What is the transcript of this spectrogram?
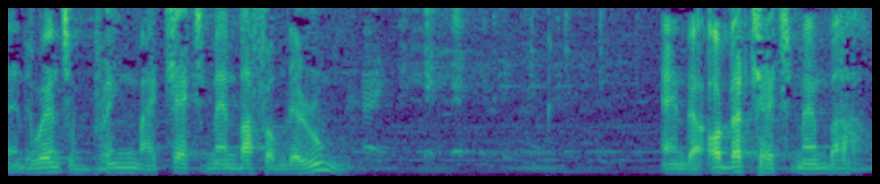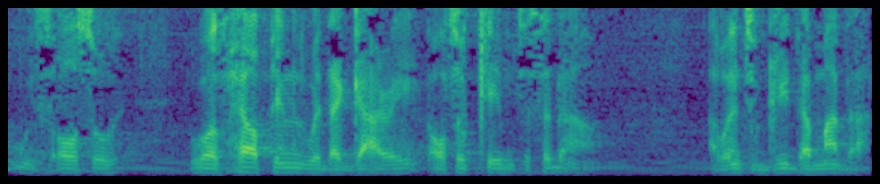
and they went to bring my church member from the room. And the other church member who is also who was helping with the gari also came to sit down. I went to greet the mother.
